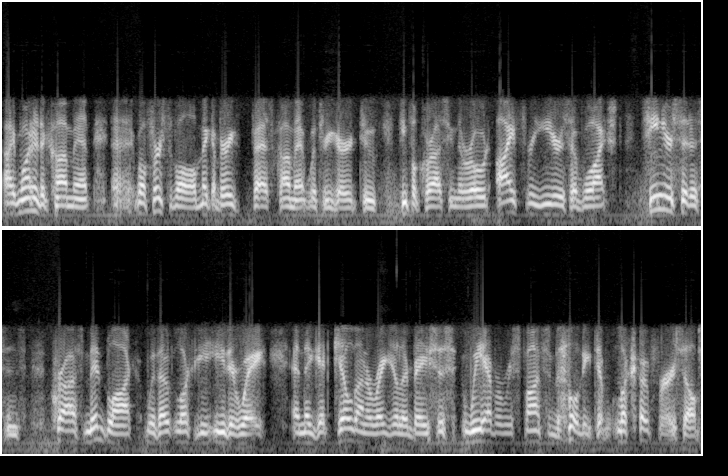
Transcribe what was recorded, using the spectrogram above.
I wanted to comment. Uh, well, first of all, I'll make a very fast comment with regard to people crossing the road. I, for years, have watched senior citizens cross mid block without looking either way, and they get killed on a regular basis. We have a responsibility to look out for ourselves.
